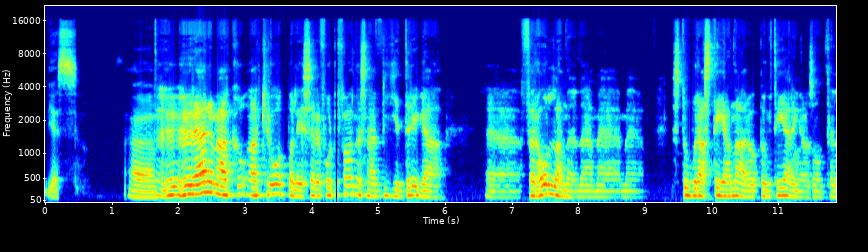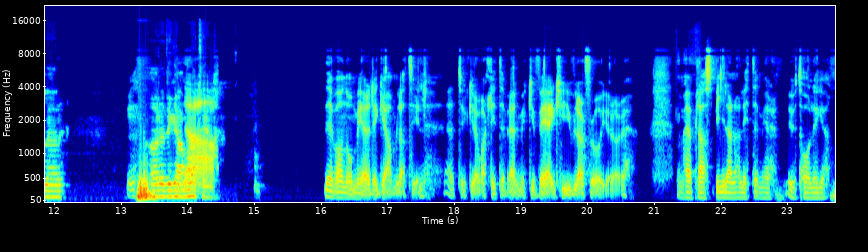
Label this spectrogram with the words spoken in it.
Ja. Yes. Eh, Hur, hur är det med Ak- Akropolis? Är det fortfarande sådana här vidriga eh, förhållanden där med, med stora stenar och punkteringar och sånt? Eller hör det det gamla Nja. till? Det var nog mer det gamla till. Jag tycker det har varit lite väl mycket väghyvlar för att göra det. De här plastbilarna är lite mer uthålliga.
